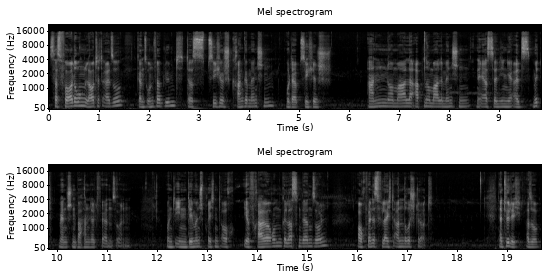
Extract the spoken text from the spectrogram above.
Zass Forderung lautet also, ganz unverblümt, dass psychisch kranke Menschen oder psychisch anormale, abnormale Menschen in erster Linie als Mitmenschen behandelt werden sollen und ihnen dementsprechend auch ihr Freiraum gelassen werden soll, auch wenn es vielleicht andere stört. Natürlich, also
